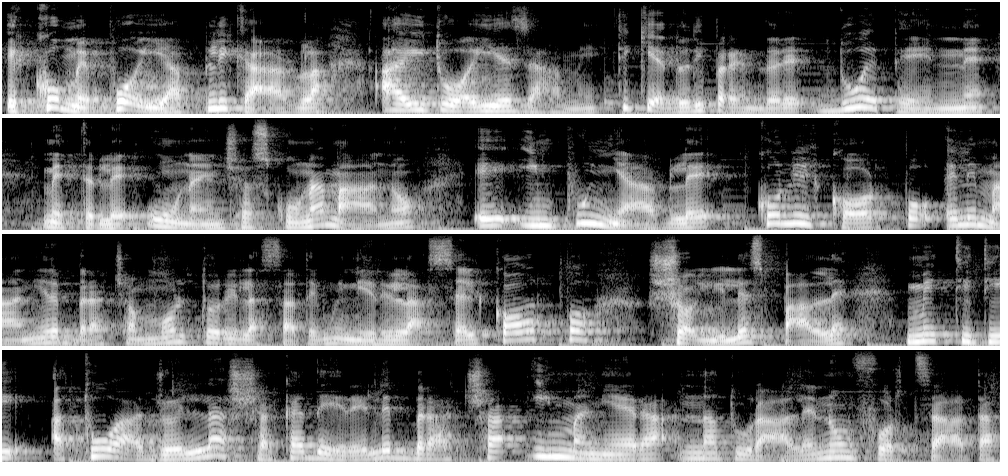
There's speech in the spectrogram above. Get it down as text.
e come puoi applicarla ai tuoi esami. Ti chiedo di prendere due penne, metterle una in ciascuna mano e impugnarle con il corpo e le mani e le braccia molto rilassate, quindi rilassa il corpo, sciogli le spalle, mettiti a tuo agio e lascia cadere le braccia in maniera naturale, non forzata,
